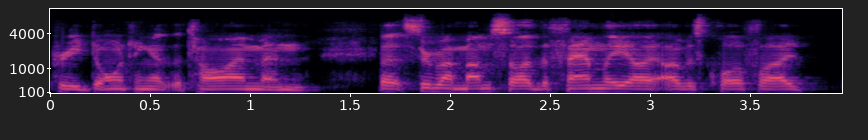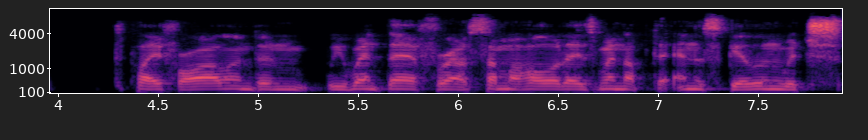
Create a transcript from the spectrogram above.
pretty daunting at the time. And but through my mum's side of the family, I, I was qualified to play for Ireland, and we went there for our summer holidays. Went up to Enniskillen, which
